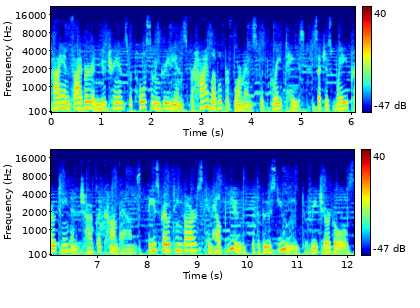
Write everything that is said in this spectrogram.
High in fiber and nutrients with wholesome ingredients for high level performance with great taste, such as whey protein and chocolate compounds. These protein bars can help you with the boost you need to reach your goals.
